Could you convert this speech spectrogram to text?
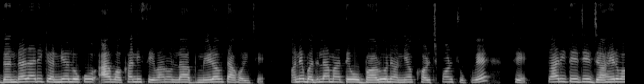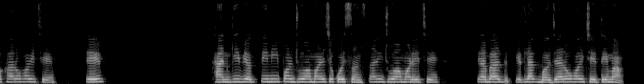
ધંધાદારી કે અન્ય લોકો આ વખારની સેવાનો લાભ મેળવતા હોય છે અને બદલામાં તેઓ ભાડું અને અન્ય ખર્ચ પણ ચૂકવે છે. આ રીતે જે જાહેર વખારો હોય છે, તે ખાનગી વ્યક્તિની પણ જોવા મળે છે, કોઈ સંસ્થાની જોવા મળે છે. ત્યારબાદ કેટલાક બજારો હોય છે, તેમાં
